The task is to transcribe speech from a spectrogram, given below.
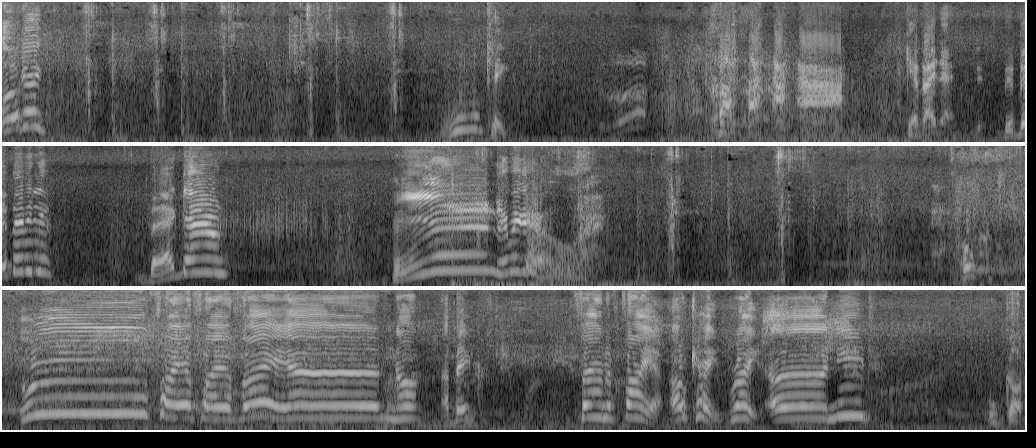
Okay! Okay. Get back down! Back down! And here we go! Oh! Ooh! Fire, fire, fire! Not a big fan of fire. Okay, right. Uh, need. Oh God.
